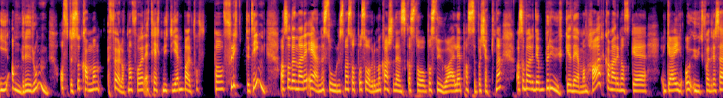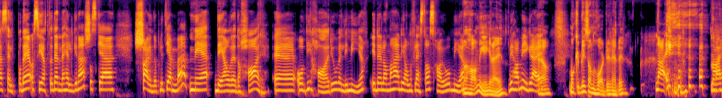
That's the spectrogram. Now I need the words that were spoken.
i andre rom. Ofte så kan man føle at man får et helt nytt hjem bare for på å flytte ting. Altså Den der ene stolen som har stått på soverommet, kanskje den skal stå på stua eller passe på kjøkkenet. Altså Bare det å bruke det man har, kan være ganske gøy. Å utfordre seg selv på det og si at denne helgen her så skal jeg shine opp litt hjemme med det jeg allerede har. Eh, og vi har jo veldig mye i det landet her. De aller fleste av oss har jo mye. Vi har mye greier. Vi har mye greier. Ja. Må ikke bli sånn hoarder heller. Nei. Nei.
